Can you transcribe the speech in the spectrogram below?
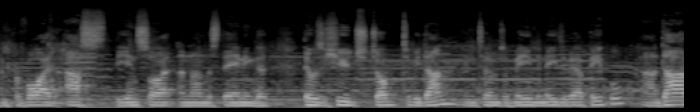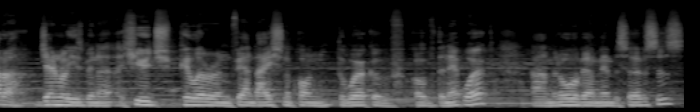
and provide us the insight and understanding that there was a huge job to be done in terms of meeting the needs of our people. Uh, data generally has been a, a, huge pillar and foundation upon the work of, of the network um, and all of our member services.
